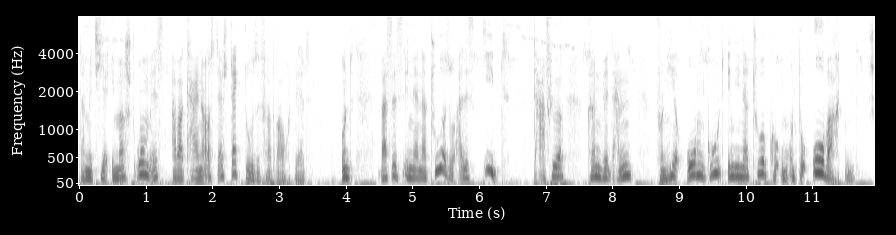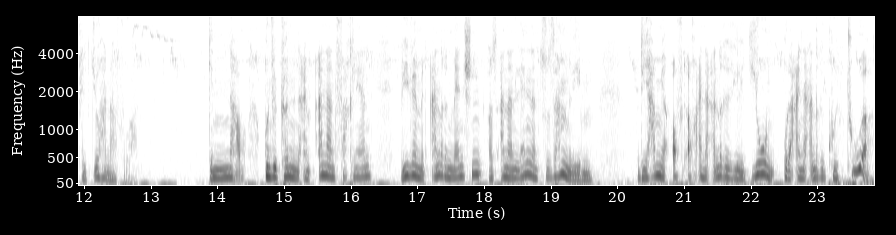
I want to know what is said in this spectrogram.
damit hier immer Strom ist, aber keine aus der Steckdose verbraucht wird. Und was es in der Natur so alles gibt, dafür können wir dann von hier oben gut in die Natur gucken und beobachten, schlägt Johanna vor. Genau, und wir können in einem anderen Fach lernen, wie wir mit anderen Menschen aus anderen Ländern zusammenleben. Die haben ja oft auch eine andere Religion oder eine andere Kultur,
